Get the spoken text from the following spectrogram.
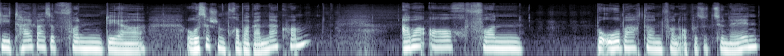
die teilweise von der russischen Propaganda kommen, aber auch von Beobachtern, von Oppositionellen,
